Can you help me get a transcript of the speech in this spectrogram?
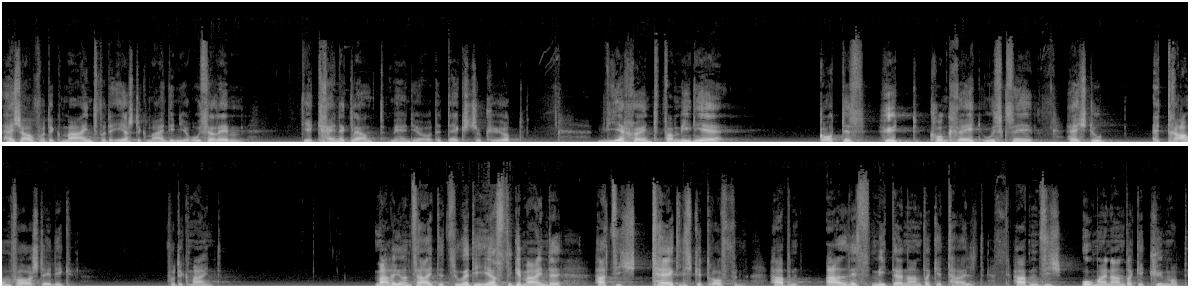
hast auch von der Gemeinde, von der ersten Gemeinde in Jerusalem, die kennengelernt. Wir haben ja den Text schon gehört. Wie könnte die Familie Gottes heute konkret aussehen? Hast du eine Traumvorstellung von der Gemeinde? Marion sagt dazu, die erste Gemeinde hat sich täglich getroffen, haben alles miteinander geteilt, haben sich umeinander gekümmert,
